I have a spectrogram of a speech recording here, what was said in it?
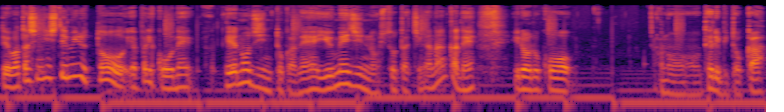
で私にしてみ見るとやっぱりこうね芸能人とかね有名人の人たちがなんかねいろいろこうあのテレビとか、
